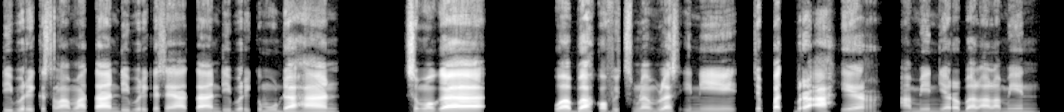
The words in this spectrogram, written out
diberi keselamatan, diberi kesehatan, diberi kemudahan. Semoga wabah Covid-19 ini cepat berakhir. Amin ya rabbal alamin.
